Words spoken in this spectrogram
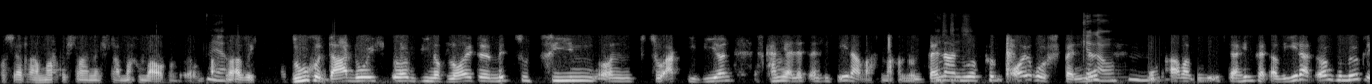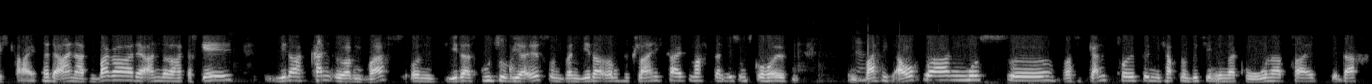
muss ja dramatisch sein, Mensch, da machen wir auch noch irgendwas. Ja. Also ich versuche dadurch irgendwie noch Leute mitzuziehen und zu aktivieren. Es kann ja letztendlich jeder was machen. Und wenn Richtig. er nur fünf Euro spendet, genau. hm. aber wie ich dahin fährt. Also jeder hat irgendeine Möglichkeit. Ne? Der eine hat einen Bagger, der andere hat das Geld. Jeder kann irgendwas und jeder ist gut so, wie er ist. Und wenn jeder irgendeine Kleinigkeit macht, dann ist uns geholfen. Ja. Was ich auch sagen muss, äh, was ich ganz toll finde, ich habe so ein bisschen in der Corona-Zeit gedacht,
